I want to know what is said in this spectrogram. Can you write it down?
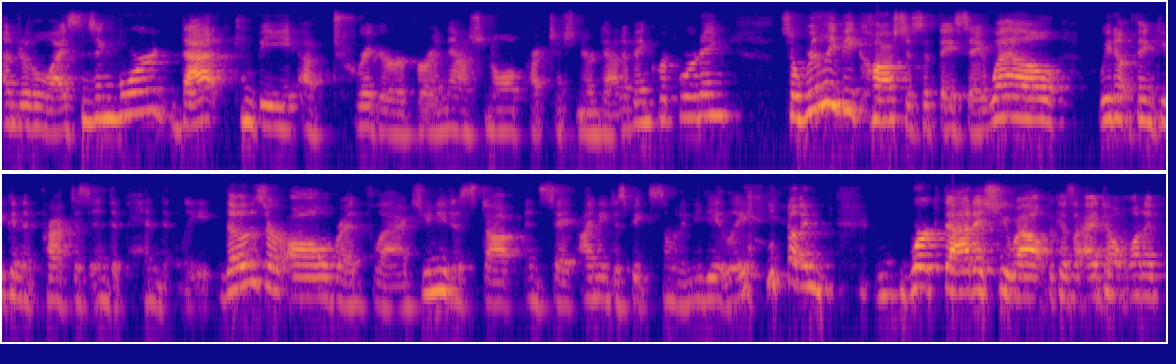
under the licensing board, that can be a trigger for a national practitioner data bank reporting. So really be cautious if they say, well, we don't think you can practice independently. Those are all red flags. You need to stop and say, I need to speak to someone immediately you know, and work that issue out because I don't want to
